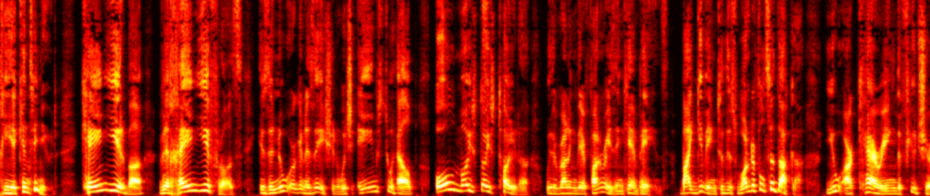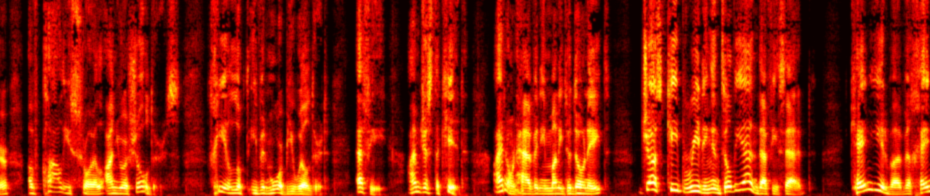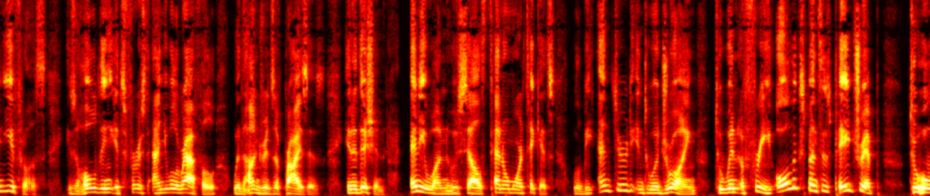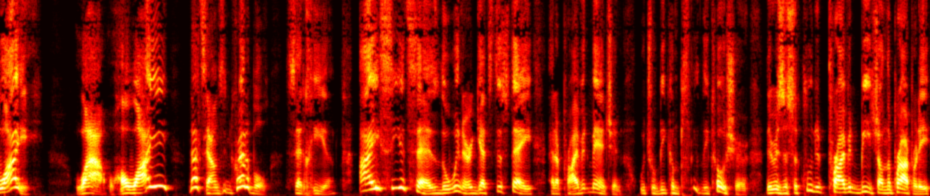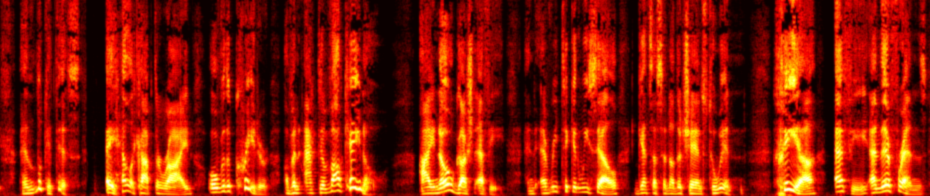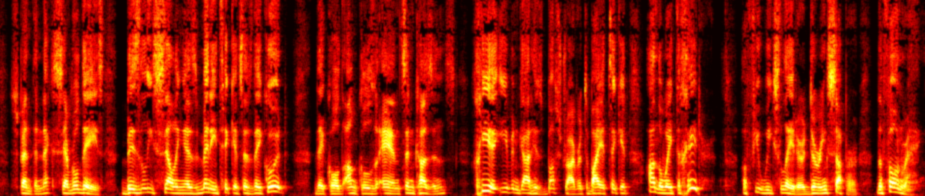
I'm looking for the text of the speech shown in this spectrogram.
Chia continued. Kain Yirba V'chein Yifros is a new organization which aims to help all Moistois Torah with running their fundraising campaigns. By giving to this wonderful tzedakah, you are carrying the future of Klal Yisrael on your shoulders. Chia looked even more bewildered. Effie, I'm just a kid. I don't have any money to donate. Just keep reading until the end, Effie said. Ken Yirba V'chen Yifros is holding its first annual raffle with hundreds of prizes. In addition, anyone who sells 10 or more tickets will be entered into a drawing to win a free, all expenses paid trip to Hawaii. Wow, Hawaii? That sounds incredible said Chia. I see it says the winner gets to stay at a private mansion, which will be completely kosher. There is a secluded private beach on the property, and look at this. A helicopter ride over the crater of an active volcano. I know, gushed Effie, and every ticket we sell gets us another chance to win. Chia Effie and their friends spent the next several days busily selling as many tickets as they could. They called uncles, aunts, and cousins. Chia even got his bus driver to buy a ticket on the way to Cheder. A few weeks later, during supper, the phone rang.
